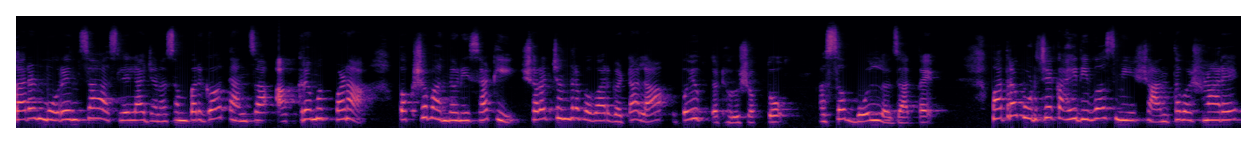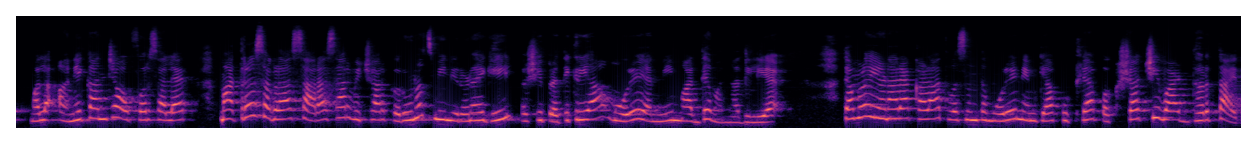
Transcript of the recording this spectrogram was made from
कारण मोरेंचा असलेला जनसंपर्क त्यांचा आक्रमकपणा पक्ष बांधणीसाठी शरदचंद्र पवार गटाला उपयुक्त ठरू शकतो असं बोललं जात आहे मात्र पुढचे काही दिवस मी शांत बसणार आहे. मला अनेकांच्या ऑफर्स आल्यात. मात्र सगळा सारासार विचार करूनच मी निर्णय घेईल अशी प्रतिक्रिया मोरे यांनी माध्यमांना दिली आहे. त्यामुळे येणाऱ्या काळात वसंत मोरे नेमक्या कुठल्या पक्षाची वाट धरतायत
